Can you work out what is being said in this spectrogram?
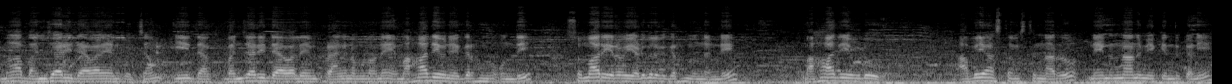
మా బంజారీ దేవాలయానికి వచ్చాం. ఈ ద- బంజారీ దేవాలయం ప్రాంగణంలోనే మహాదేవుని విగ్రహం ఉంది. సుమారు ఇరవై అడుగుల విగ్రహం ఉందండి. మహాదేవుడు అభయాస్తమిస్తున్నారు నేనున్నాను మీకు ఎందుకని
